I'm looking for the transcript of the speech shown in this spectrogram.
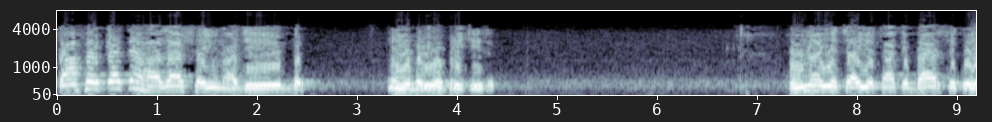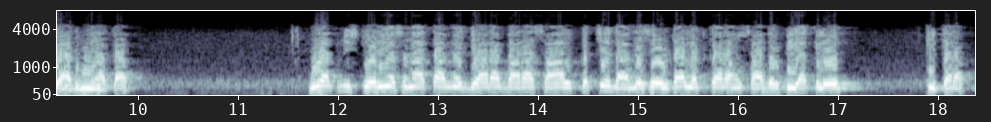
کافر کہتے ہیں حاضا شعین عجیب. یہ بڑی اوپری چیز ہے۔ ہونا یہ چاہیے تھا کہ باہر سے کوئی آدمی آتا، وہ اپنی سٹوریاں سناتا، میں گیارہ بارہ سال کچے دھاگے سے الٹا لٹکا رہا ہوں، صابر پیا کلیب کی طرح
